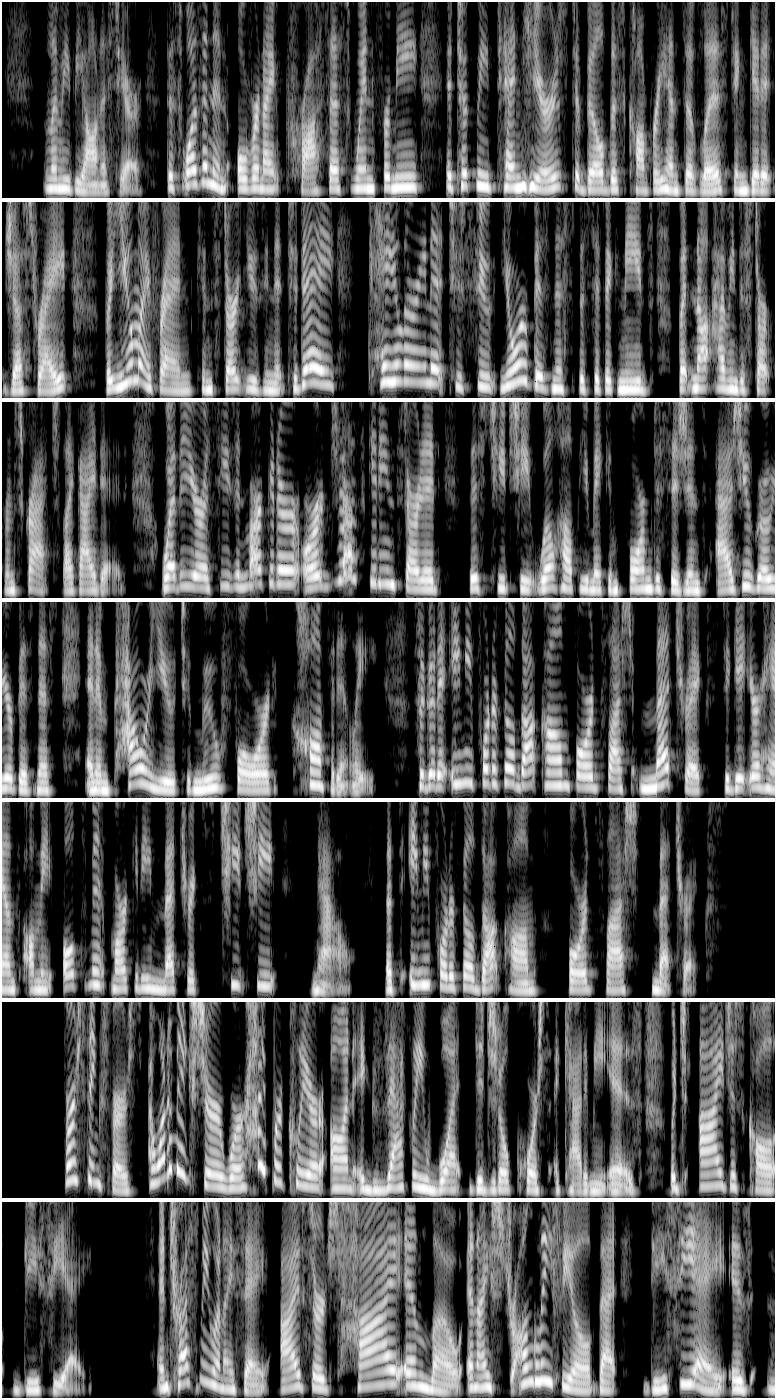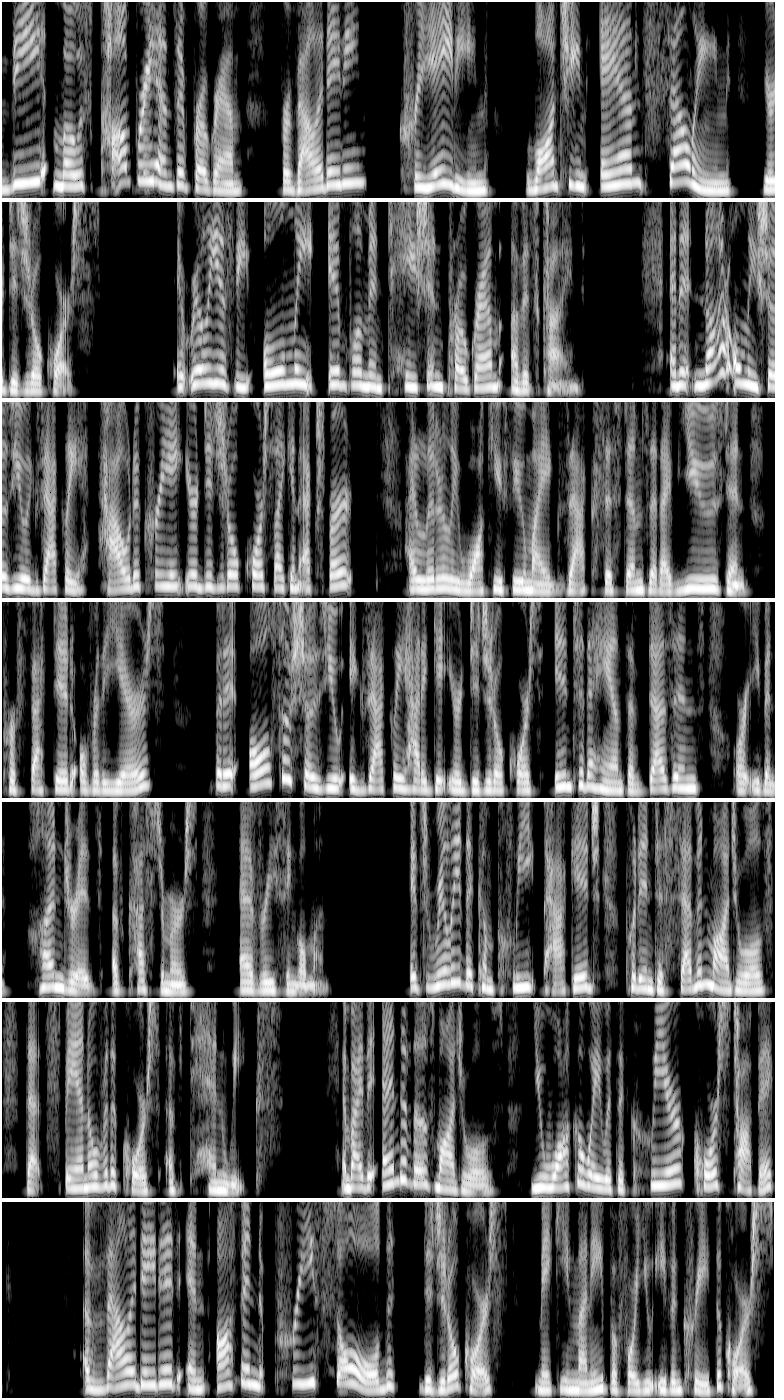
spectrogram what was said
Let me be honest here. This wasn't an overnight process win for me. It took me 10 years to build this comprehensive list and get it just right. But you, my friend, can start using it today tailoring it to suit your business specific needs, but not having to start from scratch like I did. Whether you're a seasoned marketer or just getting started, this cheat sheet will help you make informed decisions as you grow your business and empower you to move forward confidently. So go to amyporterfield.com forward slash metrics to get your hands on the ultimate marketing metrics cheat sheet now. That's amyporterfield.com forward slash metrics. First things first, I want to make sure we're hyper clear on exactly what Digital Course Academy is, which I just call DCA. And trust me when I say I've searched high and low and I strongly feel that DCA is the most comprehensive program for validating, creating, launching and selling your digital course. It really is the only implementation program of its kind. And it not only shows you exactly how to create your digital course like an expert, I literally walk you through my exact systems that I've used and perfected over the years, but it also shows you exactly how to get your digital course into the hands of dozens or even hundreds of customers every single month. It's really the complete package put into seven modules that span over the course of 10 weeks. And by the end of those modules, you walk away with a clear course topic, a validated and often pre-sold digital course making money before you even create the course.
